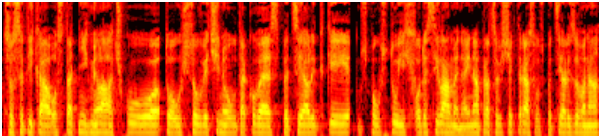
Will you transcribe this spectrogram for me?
Co se týká ostatních miláčků, to už jsou většinou takové specialitky. Spoustu jich odesíláme na jiná pracoviště, která jsou specializovaná.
